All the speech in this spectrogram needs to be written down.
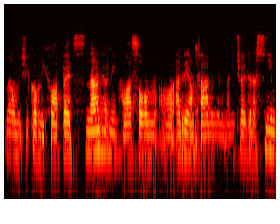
veľmi šikovný chlapec s nádherným hlasom, e, Adrian Fánu, neviem ani čo je teraz s ním,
